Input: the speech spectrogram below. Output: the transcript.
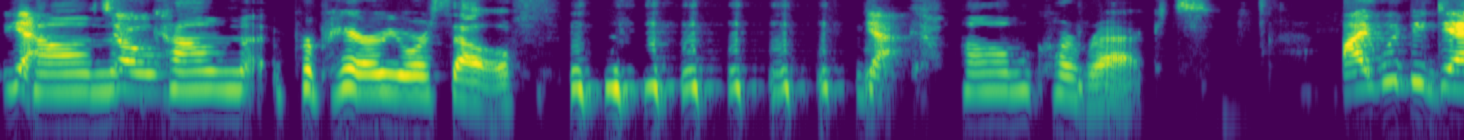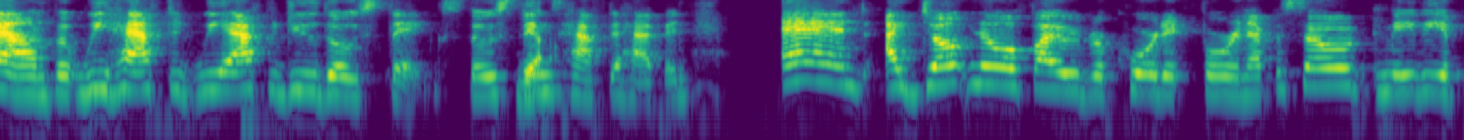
yeah. Come, so come, prepare yourself. yeah, Come correct. I would be down, but we have to we have to do those things. Those Yeah. things have to happen. And I don't know if I would record it for an episode, maybe a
